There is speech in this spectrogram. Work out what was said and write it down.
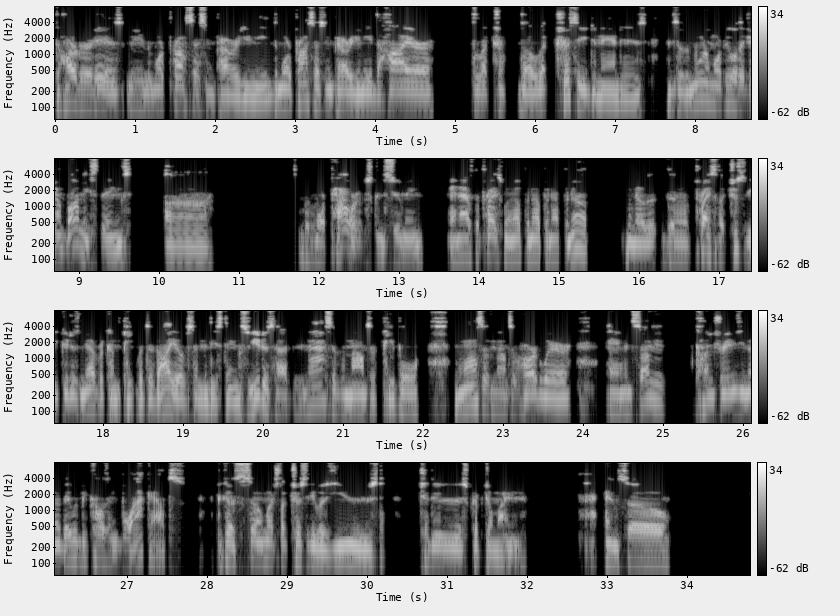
the harder it is, meaning the more processing power you need. The more processing power you need, the higher the, electric, the electricity demand is. And so the more and more people that jump on these things, uh, the more power it was consuming. And as the price went up and up and up and up, you know, the, the price of electricity could just never compete with the value of some of these things. So you just had massive amounts of people, massive amounts of hardware, and in some countries, you know, they would be causing blackouts because so much electricity was used to do this crypto mining. And so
